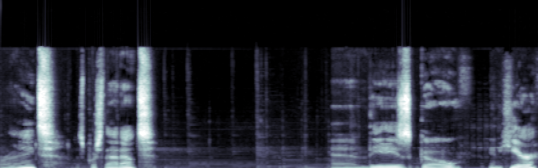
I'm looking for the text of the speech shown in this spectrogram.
Alright, just push that out. And these go in here.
